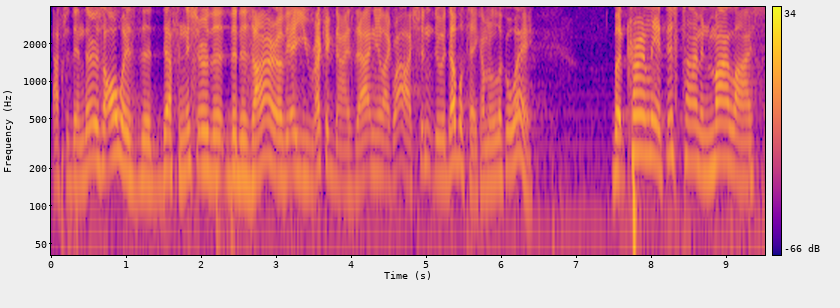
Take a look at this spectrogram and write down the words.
after them. There's always the definition or the, the desire of, yeah, you recognize that and you're like, wow, I shouldn't do a double take. I'm going to look away. But currently, at this time in my life,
